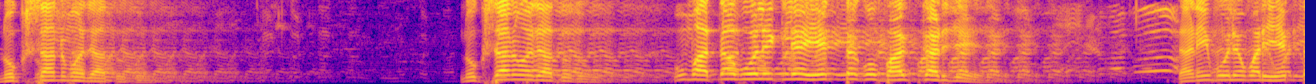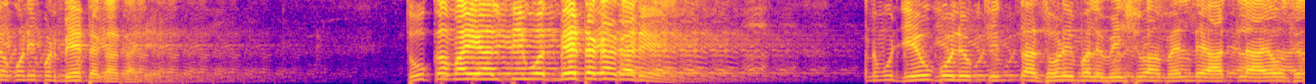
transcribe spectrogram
નુકસાનમાં જતું હતું. નુકસાનમાં જતું હતું. હું માતા બોલી કે લે, એક ટકો ભાગ કાઢજે. ધણી બોલ્યો, મારી એક ટકો ની પણ બે ટકા કાઢે. તું કમાઈ, હલતી હોત, બે ટકા કાઢે. અને હું જેવું બોલ્યું ચિંતા છોડી મળે વિશ્વા મેલ દે આટલા આવ્યો છે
